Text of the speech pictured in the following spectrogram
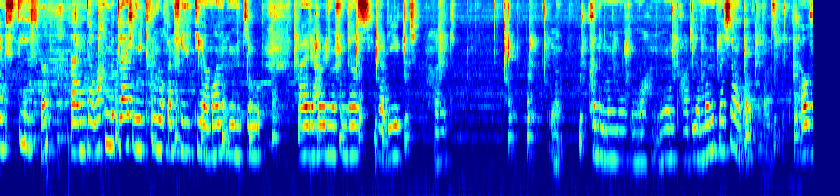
Mein Steve, ne? Ähm, da machen wir gleich in die Truhe noch ganz viele Diamanten und so. Weil da habe ich mir schon was überlegt. Halt. Ja. Könnte man nur so machen. Ne? Ein paar Diamanten ist ja auch ganz Haus.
